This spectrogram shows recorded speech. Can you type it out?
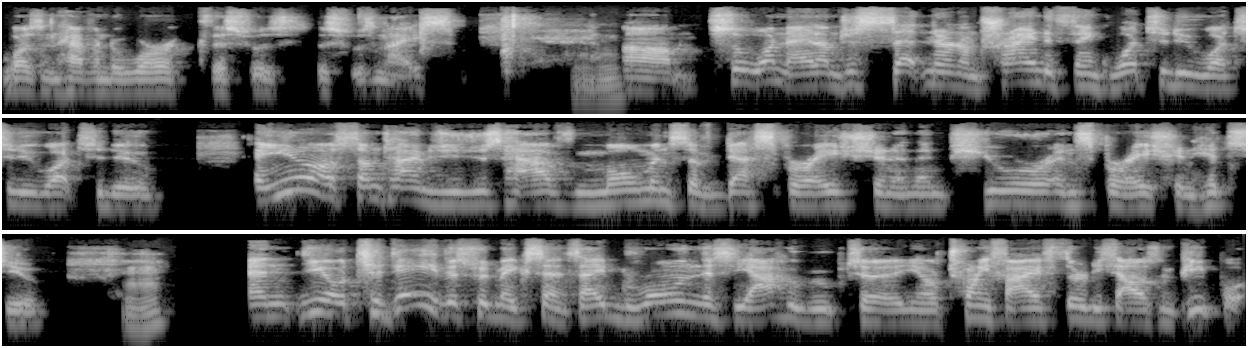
wasn't having to work, this was this was nice. Mm-hmm. Um, so one night, I'm just sitting there and I'm trying to think what to do, what to do, what to do. And you know, sometimes you just have moments of desperation, and then pure inspiration hits you. Mm-hmm and you know today this would make sense. I'd grown this yahoo group to you know 25 30000 people.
